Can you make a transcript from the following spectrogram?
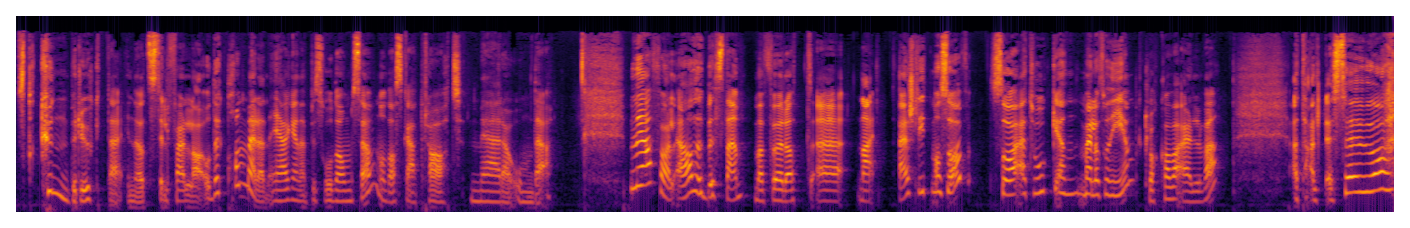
skal kun bruke det i nødstilfeller. Og det kommer en egen episode om søvn, og da skal jeg prate mer om det. Men i hvert fall, jeg hadde bestemt meg for at eh, nei, jeg sliter med å sove, så jeg tok en melatonin. Klokka var 11. Jeg telte sauer,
